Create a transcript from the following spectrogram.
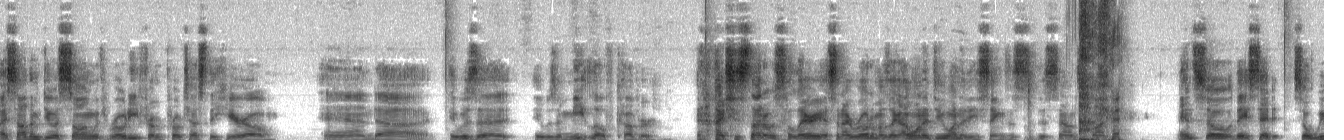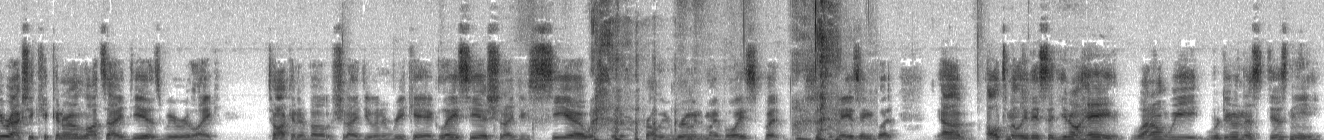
I saw them do a song with Rody from Protest the Hero, and uh, it was a it was a Meatloaf cover, and I just thought it was hilarious. And I wrote them. I was like, I want to do one of these things. This this sounds fun. Okay. And so they said, so we were actually kicking around lots of ideas. We were like talking about should I do an Enrique Iglesias? Should I do Sia, which would have probably ruined my voice, but it's amazing. But uh, ultimately, they said, you know, hey, why don't we? We're doing this Disney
